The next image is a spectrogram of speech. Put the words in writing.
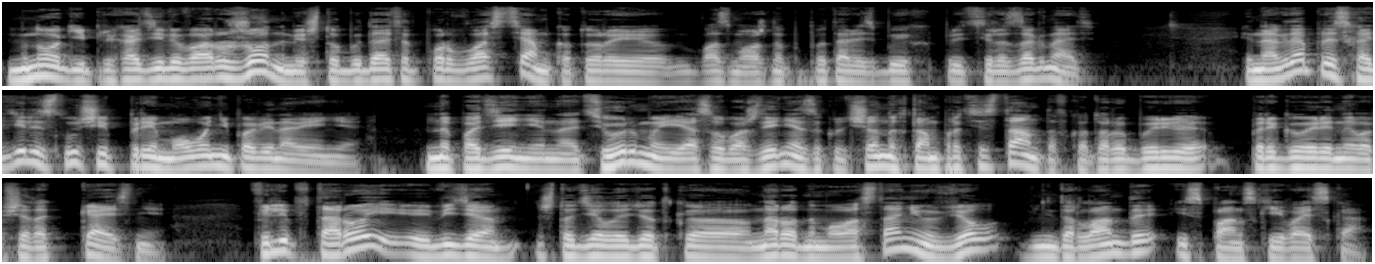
Многие приходили вооруженными, чтобы дать отпор властям, которые, возможно, попытались бы их прийти разогнать. Иногда происходили случаи прямого неповиновения. Нападение на тюрьмы и освобождение заключенных там протестантов, которые были приговорены вообще-то к казни. Филипп II, видя, что дело идет к народному восстанию, ввел в Нидерланды испанские войска.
